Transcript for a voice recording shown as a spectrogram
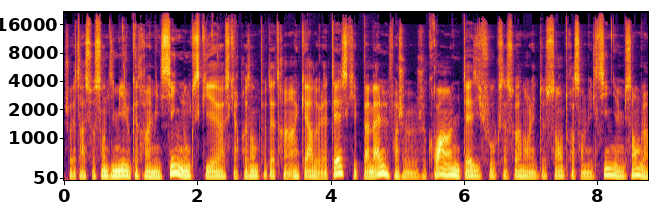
je dois être à 70 000 ou 80 000 signes, donc ce qui est ce qui représente peut-être un quart de la thèse, qui est pas mal. Enfin je crois. Hein, une thèse, il faut que ça soit dans les 200, 300 000 signes, il me semble.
